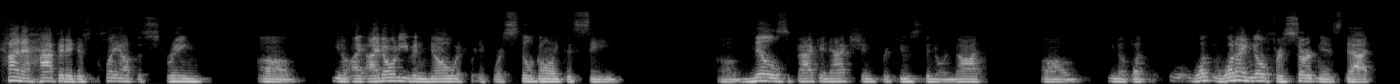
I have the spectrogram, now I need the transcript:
kind of happy to just play out the string. Um, you know, I, I don't even know if if we're still going to see uh, Mills back in action for Houston or not. Um, you know, but what what I know for certain is that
